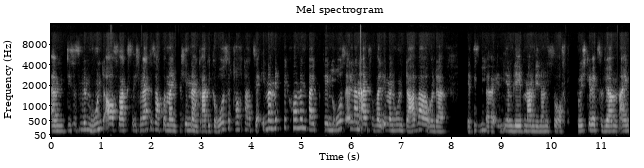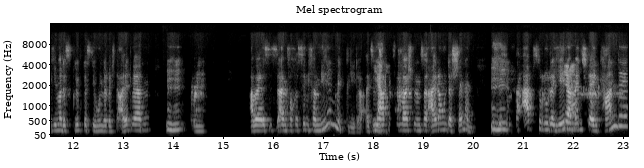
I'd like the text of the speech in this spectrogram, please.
ähm, dieses mit dem Hund aufwachsen, ich merke das auch bei meinen Kindern, gerade die große Tochter hat es ja immer mitbekommen bei den mhm. Großeltern, einfach weil immer ein Hund da war oder jetzt mhm. äh, in ihrem Leben haben die noch nicht so oft durchgewechselt. Wir haben eigentlich immer das Glück, dass die Hunde recht alt werden. Mhm. Ähm, aber es ist einfach, es sind Familienmitglieder. Also ja. wir hatten zum Beispiel unser einer Hund, der Shannon. Das mhm. ist unser absoluter, jeder ja. Mensch, der ihn kannte,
